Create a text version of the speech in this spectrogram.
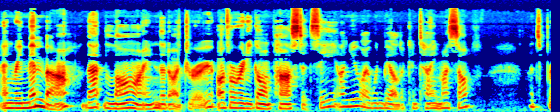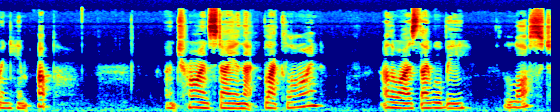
And remember that line that I drew, I've already gone past it. See, I knew I wouldn't be able to contain myself. Let's bring him up and try and stay in that black line. Otherwise they will be lost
